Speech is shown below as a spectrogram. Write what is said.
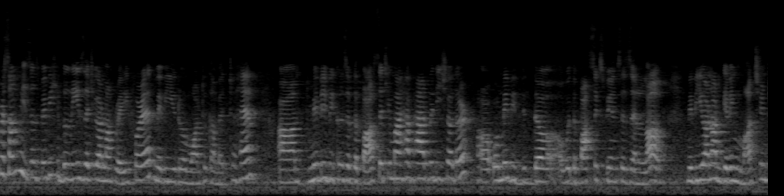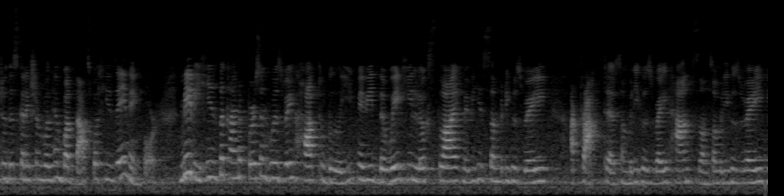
For some reasons, maybe he believes that you are not ready for it. Maybe you don't want to commit to him um, maybe because of the past that you might have had with each other uh, or maybe with the with the past experiences in love maybe you are not giving much into this connection with him but that's what he's aiming for. Maybe he's the kind of person who is very hard to believe. Maybe the way he looks like maybe he's somebody who's very attractive somebody who's very handsome somebody who's very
